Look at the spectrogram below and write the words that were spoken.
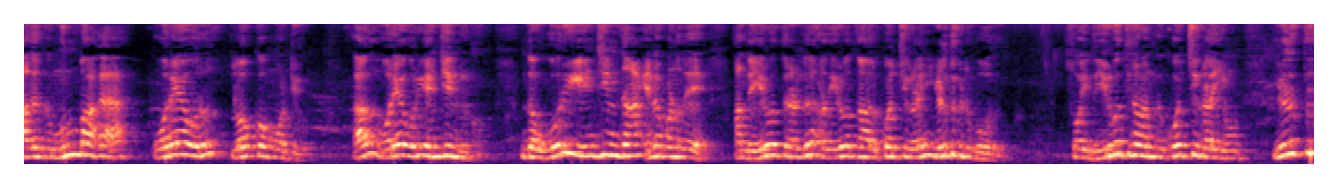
அதுக்கு முன்பாக ஒரே ஒரு லோகோமோட்டிவ் அதாவது ஒரே ஒரு என்ஜின் இருக்கும். இந்த ஒரு என்ஜின் தான் என்ன பண்ணுது? அந்த இருபத்தி ரெண்டு அல்லது இருபத்தி நாலு கோச்சுகளையும் இழுத்துக்கிட்டு போகுது. ஸோ இந்த இருபத்தி நான்கு கோச்சுகளையும் இழுத்து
